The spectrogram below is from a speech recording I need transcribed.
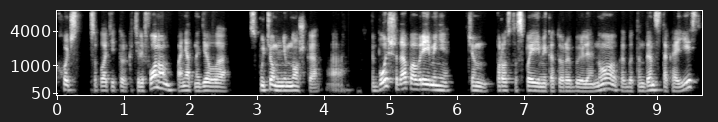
хочется платить только телефоном, понятное дело, с путем немножко больше, да, по времени, чем просто с Pay, которые были, но как бы тенденция такая есть.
